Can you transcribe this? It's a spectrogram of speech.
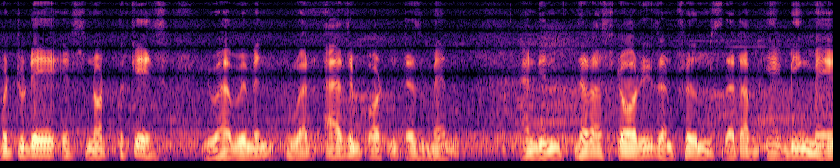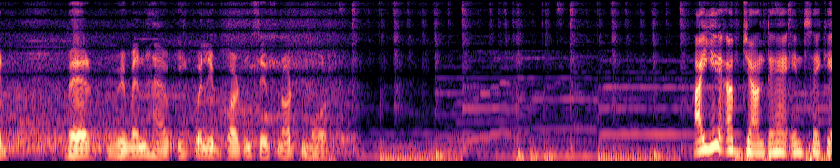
But today, it's not the case. You have women who are as important as men, and in, there are stories and films that are being made where women have equal importance, if not more. आइए अब जानते हैं इनसे कि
